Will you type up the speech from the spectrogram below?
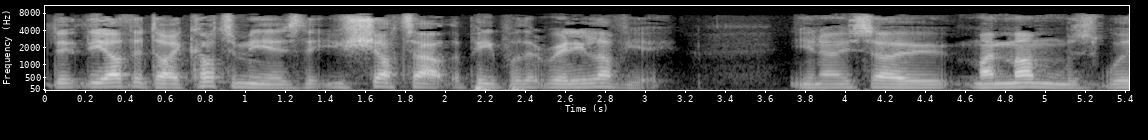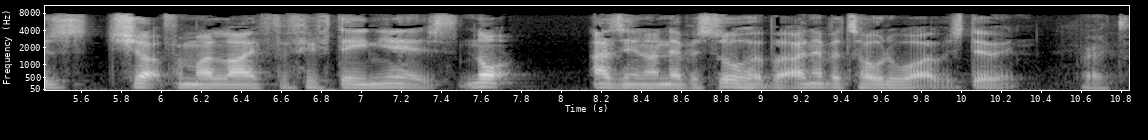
the, the other dichotomy is that you shut out the people that really love you. You know, so my mum was, was shut from my life for 15 years. Not as in I never saw her, but I never told her what I was doing. Right.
